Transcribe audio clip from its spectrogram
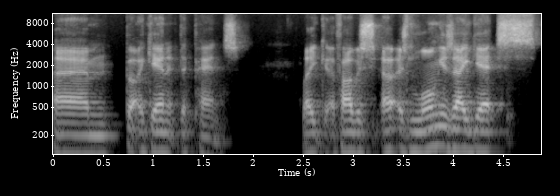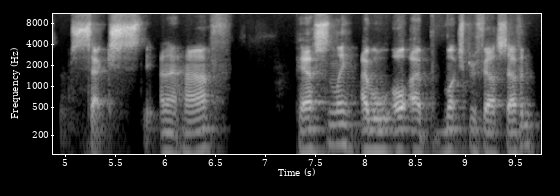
Um, but again, it depends. Like if I was, uh, as long as I get six and a half, personally, I will. I much prefer seven,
